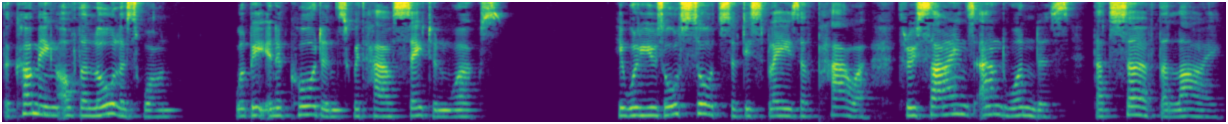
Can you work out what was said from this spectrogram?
The coming of the lawless one will be in accordance with how Satan works. He will use all sorts of displays of power through signs and wonders that serve the lie,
